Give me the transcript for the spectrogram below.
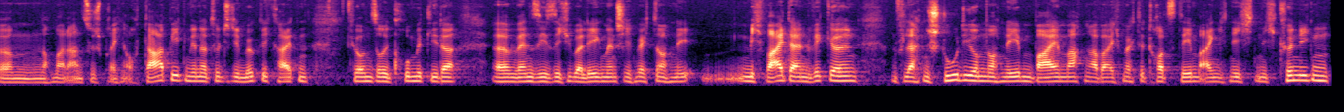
ähm, nochmal anzusprechen. Auch da bieten wir natürlich die Möglichkeiten für unsere Crewmitglieder, äh, wenn sie sich überlegen, Mensch, ich möchte noch ne mich weiterentwickeln und vielleicht ein Studium noch nebenbei machen, aber ich möchte trotzdem eigentlich nicht, nicht kündigen,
